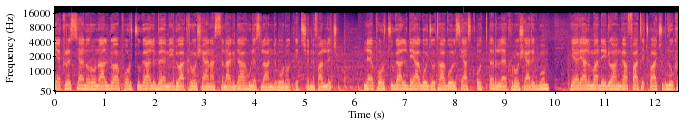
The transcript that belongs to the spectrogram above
የክርስቲያኖ ሮናልዶ ፖርቹጋል በሜዳዋ ክሮሺያን አስተናግዳ ሁለት ለአንድ በሆነ ውጤት ተሸንፋለች። ለፖርቹጋል ዲያጎ ጆታ ጎል ሲያስቆጥር ለክሮሺያ ደግሞ የሪያል ማድሪዱ አንጋፋ ተጫዋች ሉካ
